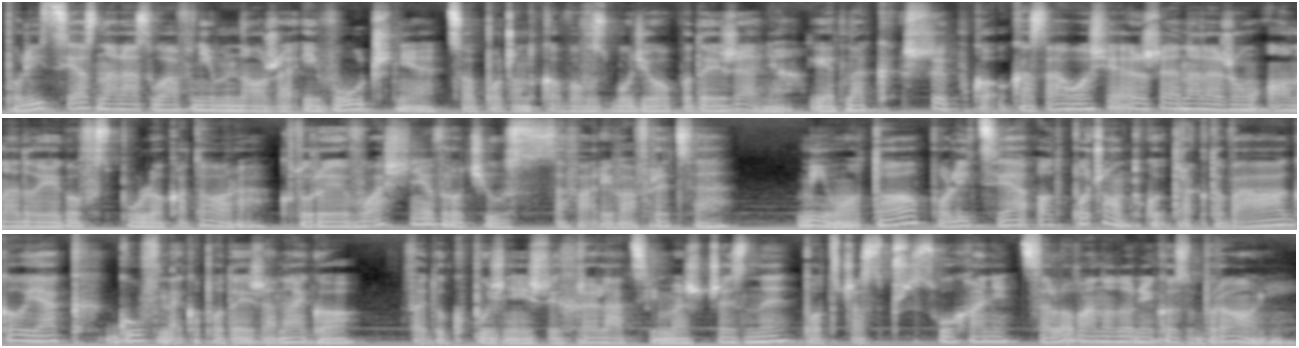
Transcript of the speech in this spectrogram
Policja znalazła w nim noże i włócznie, co początkowo wzbudziło podejrzenia, jednak szybko okazało się, że należą one do jego współlokatora, który właśnie wrócił z safari w Afryce. Mimo to policja od początku traktowała go jak głównego podejrzanego. Według późniejszych relacji mężczyzny podczas przesłuchań celowano do niego z broni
